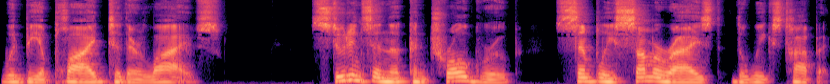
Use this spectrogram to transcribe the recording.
would be applied to their lives. Students in the control group simply summarized the week's topic.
